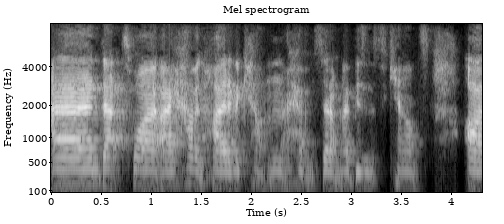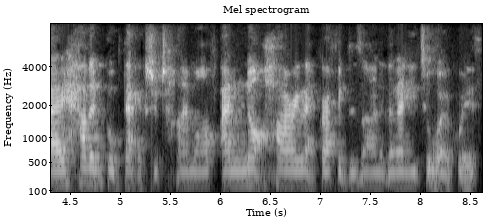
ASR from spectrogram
and that's why I haven't hired an accountant. I haven't set up my business accounts. I haven't booked that extra time off. I'm not hiring that graphic designer that I need to work with.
